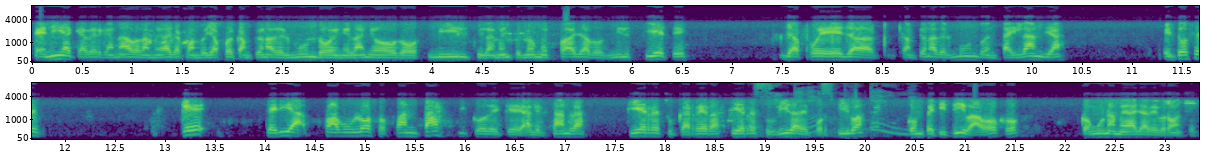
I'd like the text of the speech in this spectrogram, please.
tenía que haber ganado la medalla cuando ya fue campeona del mundo en el año 2000, si la mente no me falla, 2007. Ya fue ella campeona del mundo en Tailandia. Entonces, que sería fabuloso, fantástico de que Alexandra cierre su carrera, cierre su vida deportiva competitiva, ojo, con una medalla de bronce.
